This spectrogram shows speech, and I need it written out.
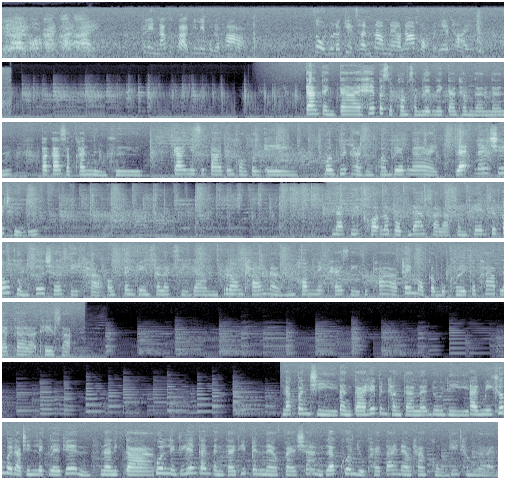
ทยาลัยหอการค้าไทย ผลิตนักศึกษาที่มีคุณภาพ สู่ธุรกิจชั้นนำแนวหน้าของประเทศไทย การแต่งกายให้ประสบความสำเร็จในการทำงานนั้น ประการสำคัญหนึ่งคือ การมีสไตล์เป็นของตนเอง บนพื้นฐานของความเรียบง่าย และน่าเชื่อถือ นักวิเคราะห์ระบบด้านสารสนเทศจะต้องสวมเสื้อเชิ้ตสีขาวกางเกงสลักสีดำ รองเท้าหนัง พร้อมเน็กไทสีสุภาพ ให้เหมาะกับบุคลิกภาพและกาลเทศะ นักบัญชี แต่งกายให้เป็นทางการและดูดี อาจมีเครื่องประดับชิ้นเล็กๆเช่น นาฬิกา ควรหลีกเลี่ยงการแต่งกายที่เป็นแนวแฟชั่น และควรอยู่ภายใต้แนวทางของที่ทำงาน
